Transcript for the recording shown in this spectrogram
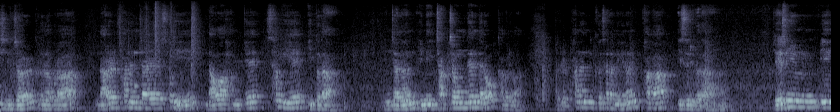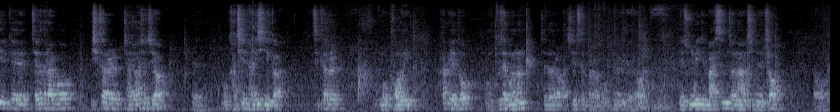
21절 그러나 보라 나를 파는 자의 손이 나와 함께 상위에 있도다. 인자는 이미 작정된 대로 가거니와 그를 파는 그 사람에게는 화가 있으리로다. 예수님이 이렇게 제자들하고 식사를 자주 하셨죠. 예, 뭐 같이 다니시니까 식사를 뭐 거의 하루에도 어, 두세 번은 제자들하고 같이 했을 거라고 생각이 돼요. 예수님이 이제 말씀 전하시면서 어,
